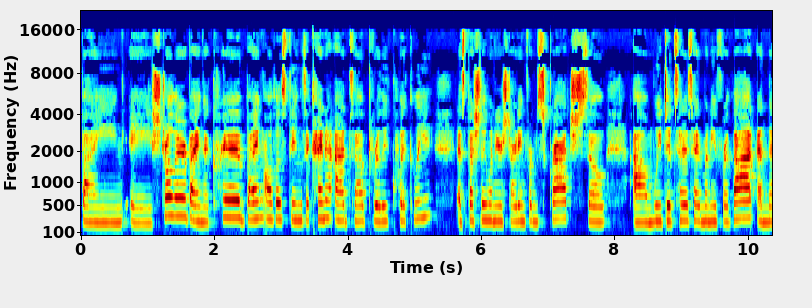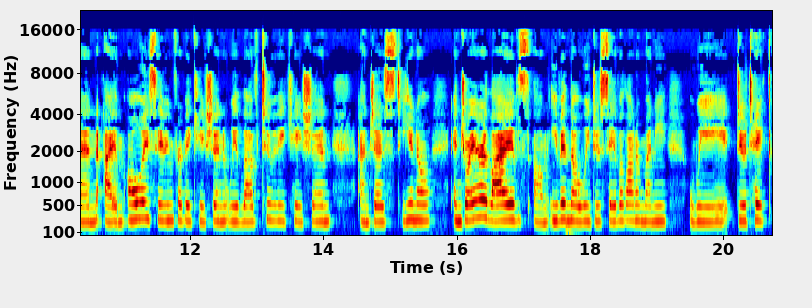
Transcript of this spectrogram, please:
buying a stroller, buying a crib, buying all those things, it kind of adds up really quickly, especially when you're starting from scratch. So um, we did set aside money for that. And then I'm always saving for vacation. We love to vacation and just, you know, enjoy our lives. Um, even though we do save a lot of money, we do take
